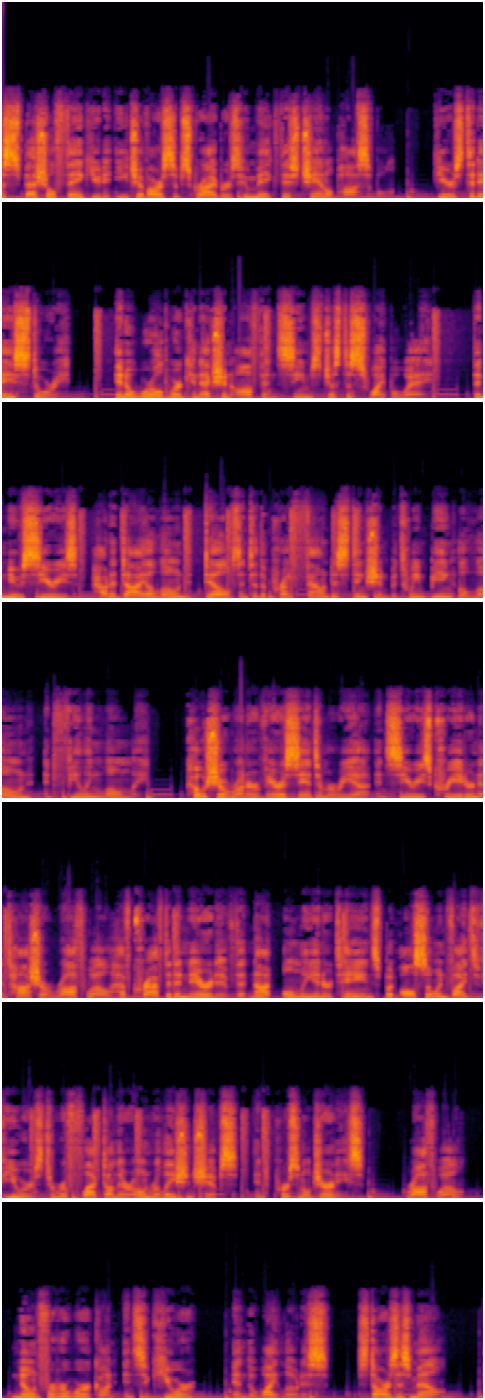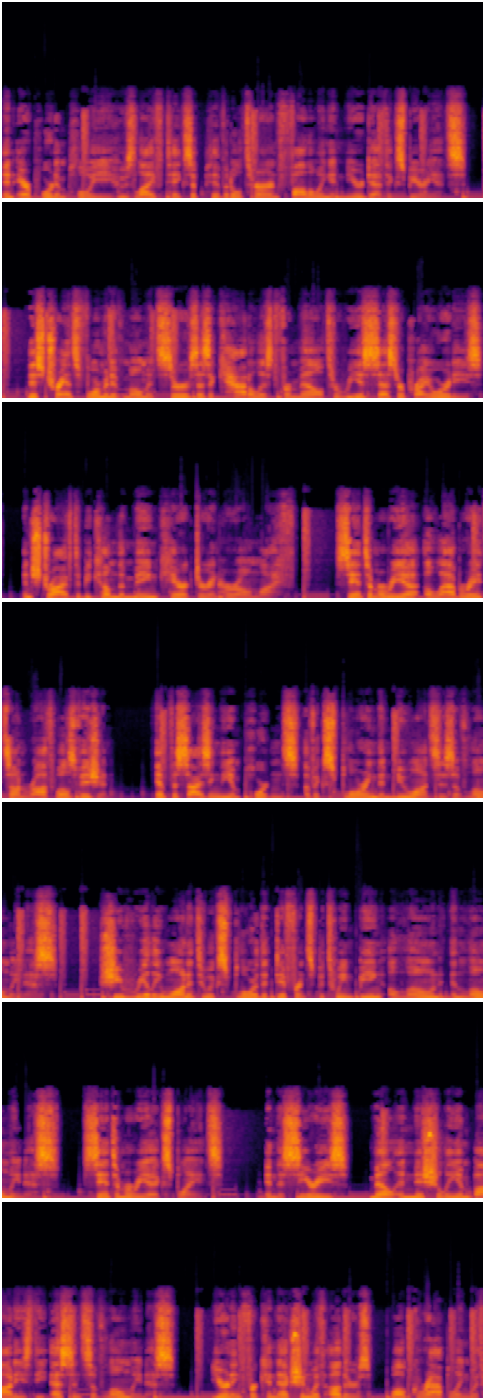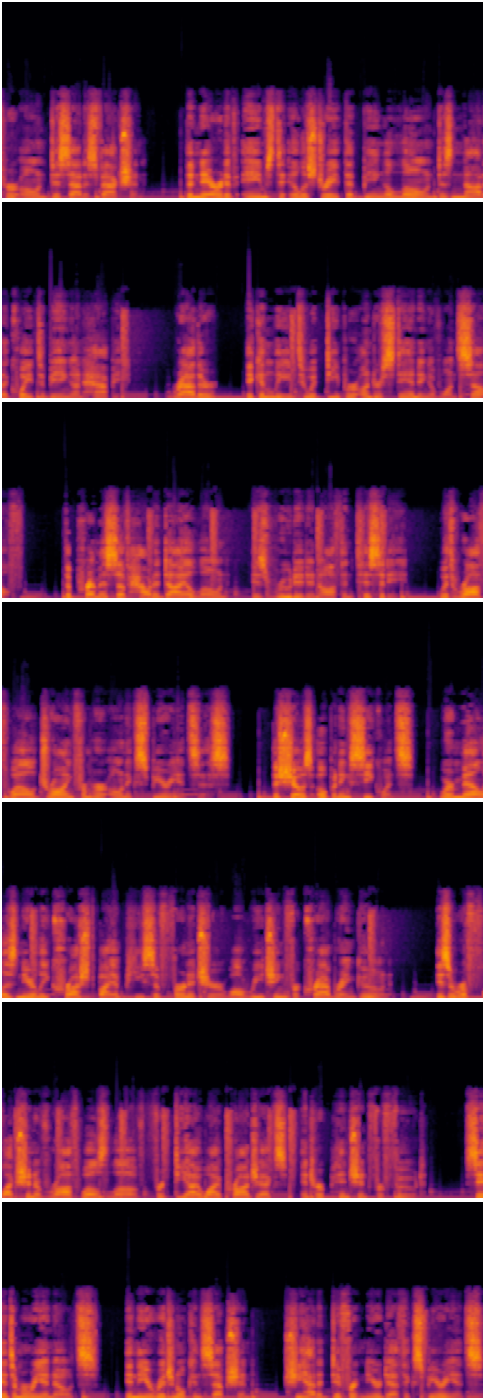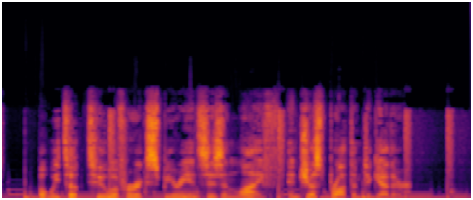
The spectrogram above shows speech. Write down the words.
A special thank you to each of our subscribers who make this channel possible. Here's today's story. In a world where connection often seems just a swipe away, the new series, How to Die Alone, delves into the profound distinction between being alone and feeling lonely. Co-showrunner Vera Santamaria and series creator Natasha Rothwell have crafted a narrative that not only entertains but also invites viewers to reflect on their own relationships and personal journeys. Rothwell, known for her work on Insecure and The White Lotus, stars as Mel, an airport employee whose life takes a pivotal turn following a near-death experience. This transformative moment serves as a catalyst for Mel to reassess her priorities and strive to become the main character in her own life. Santamaria elaborates on Rothwell's vision, emphasizing the importance of exploring the nuances of loneliness. She really wanted to explore the difference between being alone and loneliness, Santamaria explains. In the series, Mel initially embodies the essence of loneliness, yearning for connection with others while grappling with her own dissatisfaction. The narrative aims to illustrate that being alone does not equate to being unhappy. Rather, it can lead to a deeper understanding of oneself. The premise of How to Die Alone is rooted in authenticity, with Rothwell drawing from her own experiences. The show's opening sequence, where Mel is nearly crushed by a piece of furniture while reaching for Crab Rangoon, is a reflection of Rothwell's love for DIY projects and her penchant for food. Santamaria notes, in the original conception, she had a different near-death experience, but we took two of her experiences in life and just brought them together.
